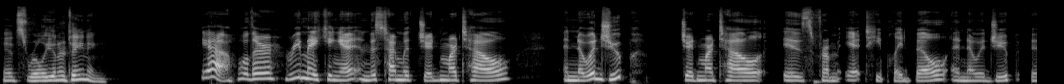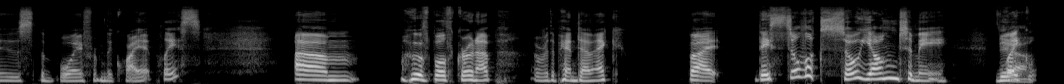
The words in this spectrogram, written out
it's really entertaining. Yeah, well they're remaking it and this time with Jaeden Martell and Noah Jupe. Jaeden Martell is from It. He played Bill and Noah Jupe is the boy from The Quiet Place. Um who have both grown up over the pandemic but they still look so young to me. Yeah. Like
